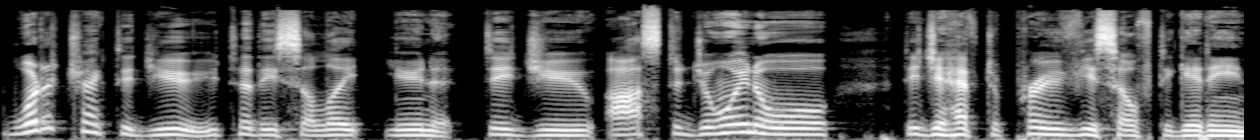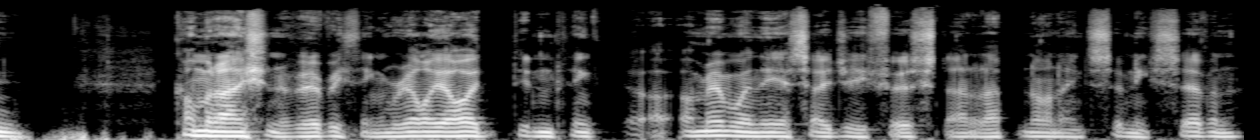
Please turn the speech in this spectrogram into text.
What attracted you to this elite unit? Did you ask to join, or did you have to prove yourself to get in? Combination of everything, really. I didn't think. I remember when the SOG first started up in 1977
